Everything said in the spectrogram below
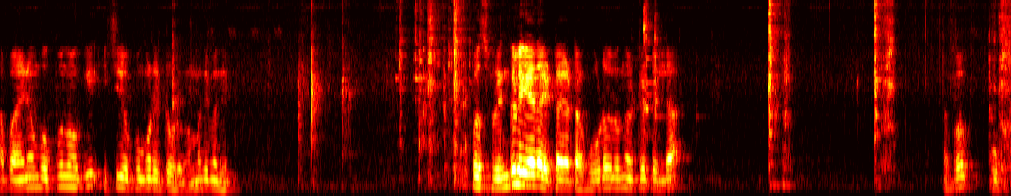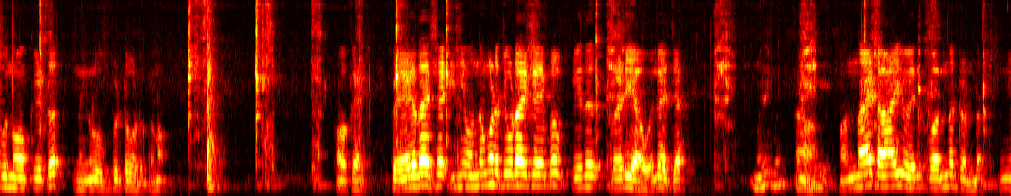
അപ്പോൾ അതിന് മുമ്പ് ഉപ്പ് നോക്കി ഇച്ചിരി ഉപ്പും കൂടെ ഇട്ട് കൊടുക്കണം. മതി മതി. ഇപ്പോൾ സ്പ്രിങ്കിൾ ചെയ്താൽ ഇട്ട കേട്ടോ. കൂടുതലൊന്നും ഇട്ടിട്ടില്ല. അപ്പോൾ ഉപ്പ് നോക്കിയിട്ട് നിങ്ങൾ ഉപ്പിട്ട് കൊടുക്കണം. ഓക്കെ. ഇപ്പോൾ ഏകദേശം ഇനി ഒന്നും കൂടെ ചൂടായി കഴിയുമ്പോൾ ഇത് റെഡിയാവും അല്ലേ അച്ഛാ. ആ നന്നായിട്ട് ആയി വരും വന്നിട്ടുണ്ട്. ഇനി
